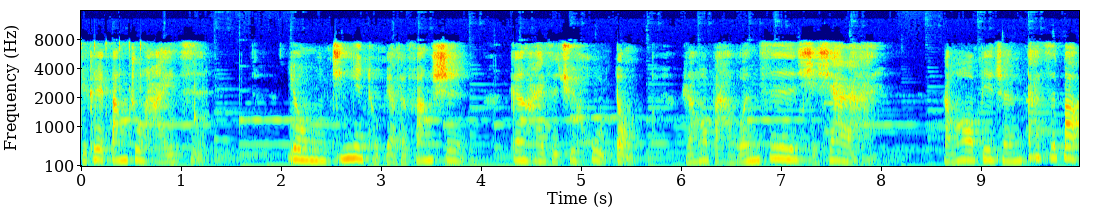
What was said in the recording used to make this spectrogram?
也可以帮助孩子用经验图表的方式跟孩子去互动，然后把文字写下来。然后变成大字报，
